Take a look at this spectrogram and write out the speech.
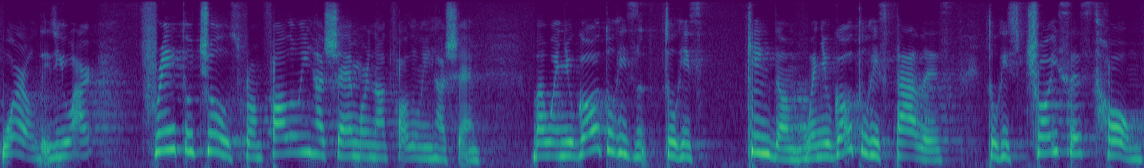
world. You are free to choose from following Hashem or not following Hashem. But when you go to his to his kingdom, when you go to his palace, to his choicest home,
